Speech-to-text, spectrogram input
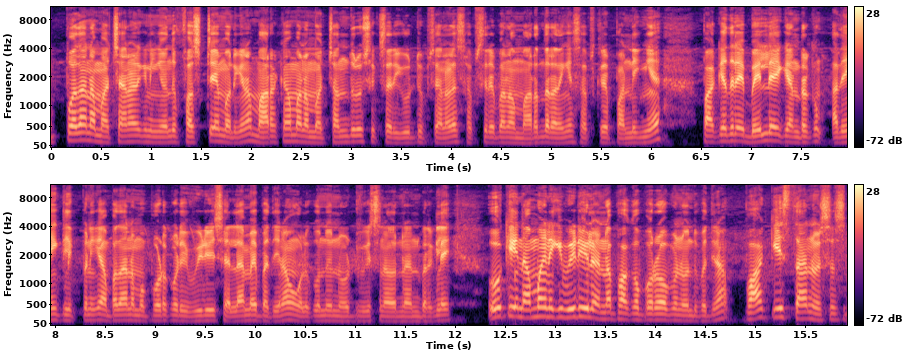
இப்போ தான் நம்ம சேனலுக்கு நீங்கள் வந்து ஃபஸ்ட் டைம் வரீங்கன்னா மறக்காமல் நம்ம சந்துரு சிக்ஸர் யூடியூப் சேனலை சப்ஸ்கிரைப் பண்ண மறந்துடாதீங்க. சப்ஸ்கிரைப் பண்ணிங்க பக்கத்தில் பெல் ஐக்கன் இருக்கும். அதையும் கிளிக் பண்ணிங்க அப்போ தான் நம்ம போடக்கூடிய வீடியோஸ் எல்லாமே பார்த்தீங்கன்னா உங்களுக்கு வந்து நோட்டிஃபிகேஷன் வரும் நண்பர்களே. ஓகே நம்ம இன்றைக்கி வீடியோவில் என்ன பார்க்க போகிறோம் அப்படின்னு வந்து பார்த்தீங்கன்னா Pakistan versus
